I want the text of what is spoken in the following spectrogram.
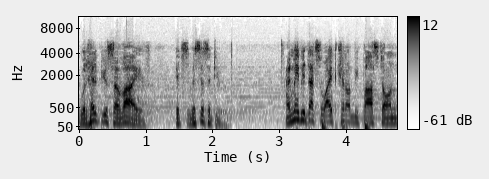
will help you survive its vicissitude. And maybe that's why it cannot be passed on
